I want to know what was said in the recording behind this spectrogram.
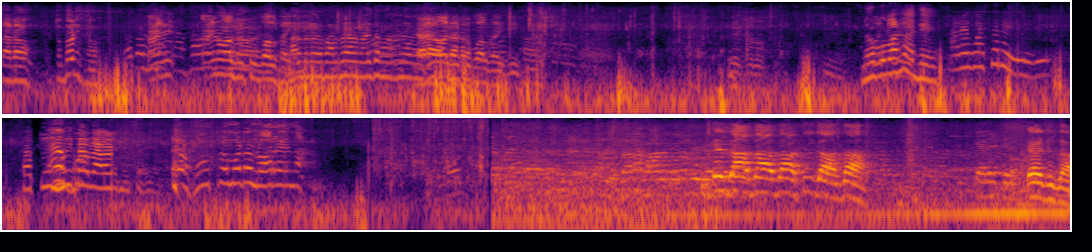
দাঁড়াও একটু ধরিস আমি আমি অল্প একটু বল খাইছি পারবে না পারবে না নাই তো পারবে না আমি অল্প একটু বল খাইছি নৌকো বাসা দে আরেক বস্তা রেখে দিবি তুই মুইটা দাঁড়া পুত্র মোটা নরে না। যা যা যা তুই যা যা। যা।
